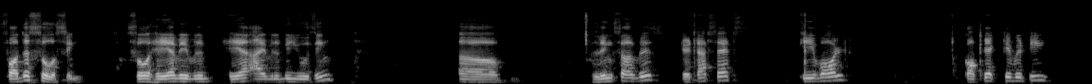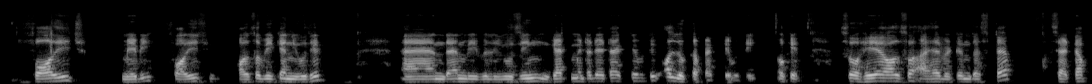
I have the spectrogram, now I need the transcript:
for the sourcing. So here we will here i will be using uh, link service data sets key vault copy activity for each maybe for each also we can use it and then we will using get metadata activity or lookup activity. Okay, so here also I have written the step, set up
